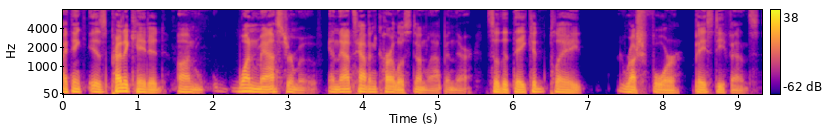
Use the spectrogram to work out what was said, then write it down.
I think is predicated on one master move, and that's having Carlos Dunlap in there so that they could play rush four base defense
